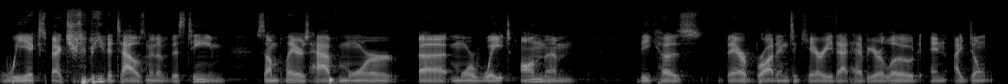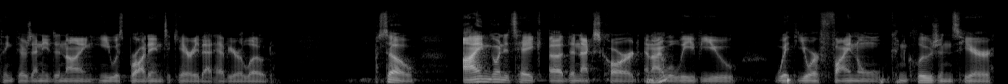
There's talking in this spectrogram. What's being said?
we expect you to be the talisman of this team. Some players have more uh, more weight on them because they are brought in to carry that heavier load, and I don't think there's any denying he was brought in to carry that heavier load. So I'm going to take uh, the next card, and mm-hmm. I will leave you with your final conclusions here.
